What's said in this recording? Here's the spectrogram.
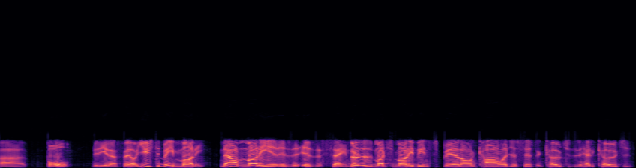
uh, bolt to the NFL. It used to be money. Now money is is the same. There's as much money being spent on college assistant coaches and head coaches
